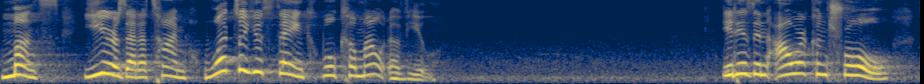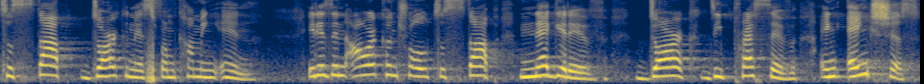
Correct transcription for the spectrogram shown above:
months, years at a time, what do you think will come out of you? It is in our control to stop darkness from coming in. It is in our control to stop negative, dark, depressive, and anxious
